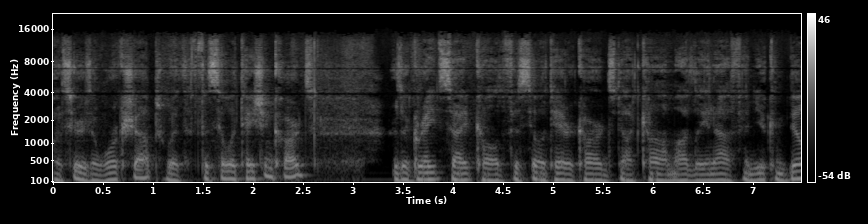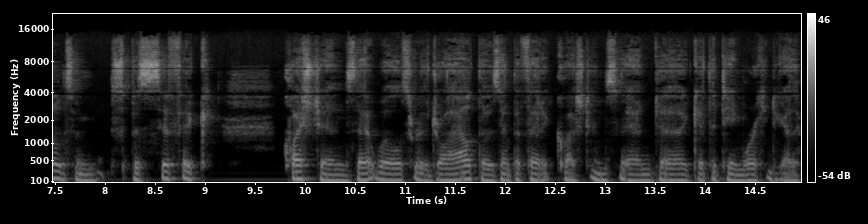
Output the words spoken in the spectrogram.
a, series of workshops with facilitation cards, there's a great site called facilitatorcards.com, oddly enough, and you can build some specific questions that will sort of draw out those empathetic questions and uh, get the team working together.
